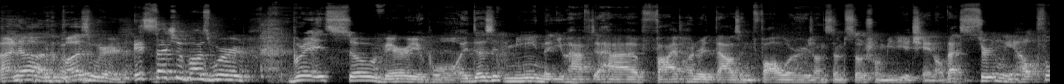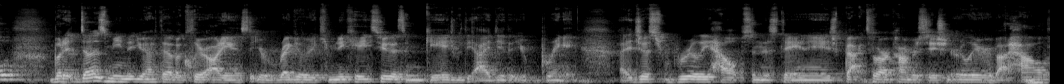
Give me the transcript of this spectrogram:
I know the buzzword. It's such a buzzword, but it's so variable. It doesn't mean that you have to have five hundred thousand followers on some social media channel. That's certainly helpful, but it does mean that you have to have a clear audience that you're regularly communicating to that's engaged with the idea that you're bringing. It just really helps in this day and age. Back to our conversation earlier about how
